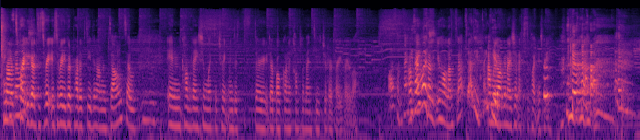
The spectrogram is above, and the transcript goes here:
Thank no, it's so pretty much. good. It's, re- it's a really good product even on its own. So, mm-hmm. in combination with the treatment, it's, they're, they're both going to complement each other very, very well. Awesome, thank Okay, you so much. so you hold on to that. Daddy, thank and you. we'll organise your next appointment for you.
